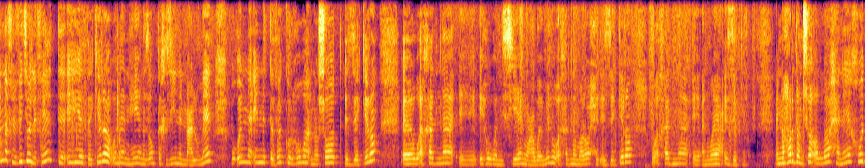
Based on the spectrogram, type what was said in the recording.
قلنا في الفيديو اللي فات إيه هي الذاكرة قلنا ان هي نظام تخزين المعلومات وقلنا ان التذكر هو نشاط الذاكرة آه واخدنا آه إيه هو النسيان وعوامله واخدنا مراحل الذاكرة واخدنا آه انواع الذاكرة. النهاردة ان شاء الله هناخد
